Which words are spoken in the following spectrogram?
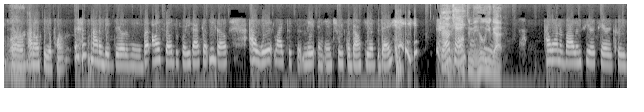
Word. So I don't see a point. it's not a big deal to me. But also, before you guys let me go, I would like to submit an entry for Donkey of the Day. Okay. Talk to me. Who you got? I want to volunteer Terry Crews'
